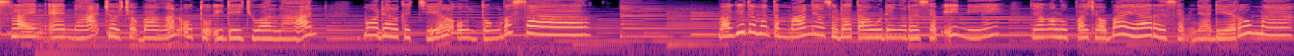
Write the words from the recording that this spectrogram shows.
selain enak, cocok banget untuk ide jualan, modal kecil untung besar. Bagi teman-teman yang sudah tahu dengan resep ini, jangan lupa coba ya resepnya di rumah.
